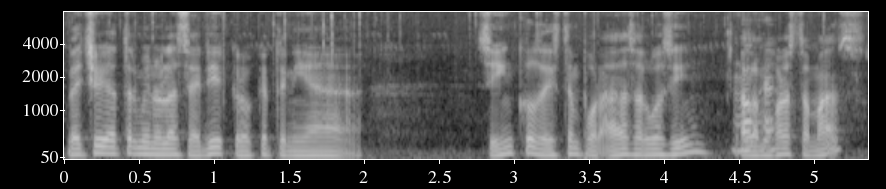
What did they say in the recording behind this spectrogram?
De hecho, ya terminó la serie, creo que tenía cinco o seis temporadas, algo así. A lo mejor hasta más.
